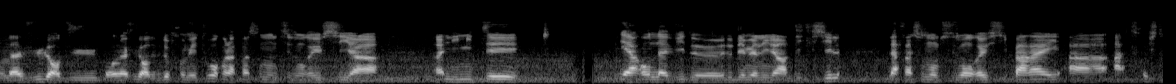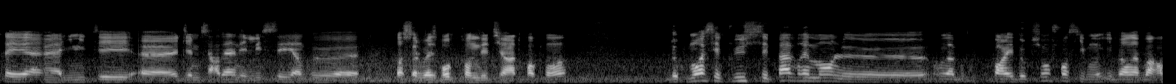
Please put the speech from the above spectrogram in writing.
On a vu lors du, on l'a vu lors des deux premiers tours, la façon dont ils ont réussi à, à limiter et à rendre la vie de, de Damian Lillard difficile. La façon dont ils ont réussi, pareil, à, à frustrer, à limiter euh, James Harden et laisser un peu euh, Russell Westbrook prendre des tirs à trois points. Donc moi, c'est plus, c'est pas vraiment le. On a beaucoup parlé d'options. Je pense qu'il vont, il va en avoir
